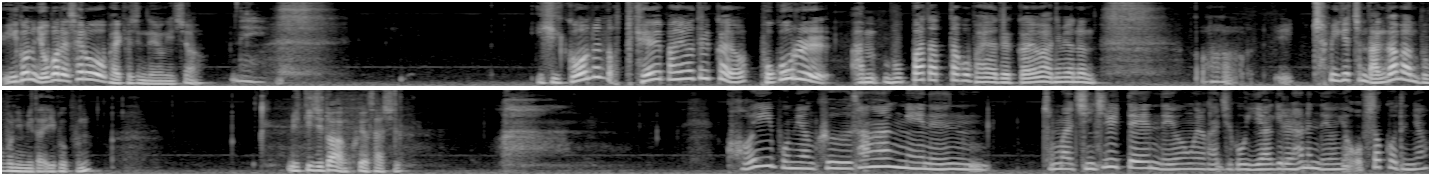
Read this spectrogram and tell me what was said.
이거는 요번에 새로 밝혀진 내용이죠. 네. 이거는 어떻게 봐야 될까요? 보고를 안, 못 받았다고 봐야 될까요? 아니면은 어, 참 이게 참 난감한 부분입니다. 이 부분 믿기지도 않고요, 사실. 거의 보면 그 상황에는 정말 진실된 내용을 가지고 이야기를 하는 내용이 없었거든요.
